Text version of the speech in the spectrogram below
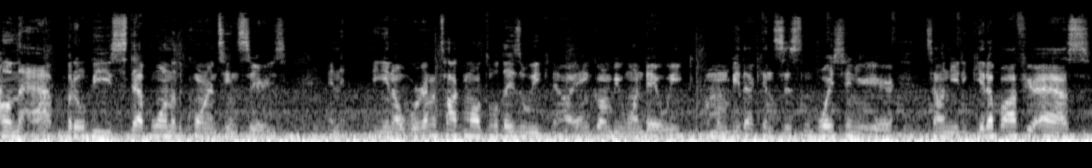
on the app, but it'll be step one of the quarantine series. And you know, we're gonna talk multiple days a week now. It ain't gonna be one day a week. I'm gonna be that consistent voice in your ear, telling you to get up off your ass,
